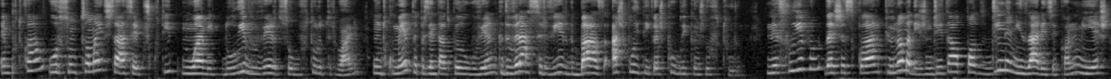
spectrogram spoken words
Em Portugal, o assunto também está a ser discutido no âmbito do Livro Verde sobre o Futuro do Trabalho, um documento apresentado pelo Governo que deverá servir de base às políticas públicas do futuro. Nesse livro, deixa-se claro que o nomadismo digital pode dinamizar as economias,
